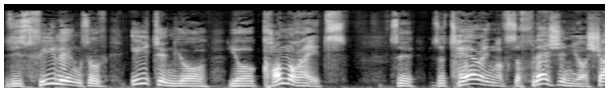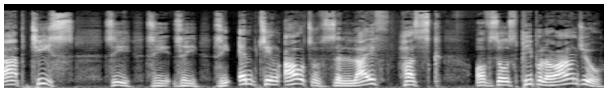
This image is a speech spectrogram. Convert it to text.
these feelings of eating your, your comrades, the, the tearing of the flesh in your sharp teeth, the, the, the, the emptying out of the life husk of those people around you,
